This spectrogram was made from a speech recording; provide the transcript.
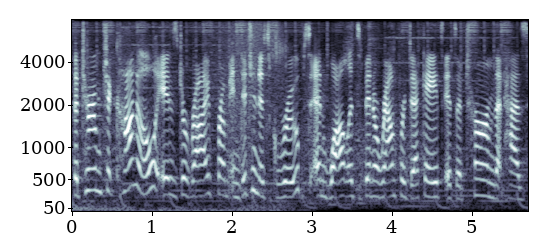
The term Chicano is derived from indigenous groups, and while it's been around for decades, it's a term that has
